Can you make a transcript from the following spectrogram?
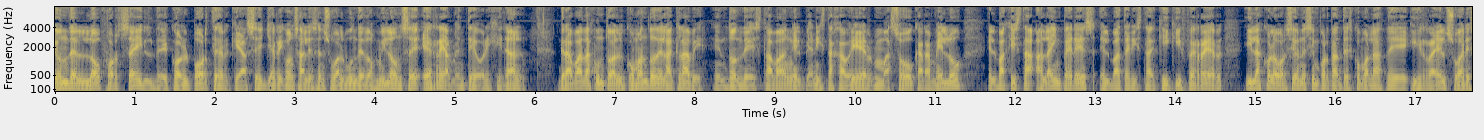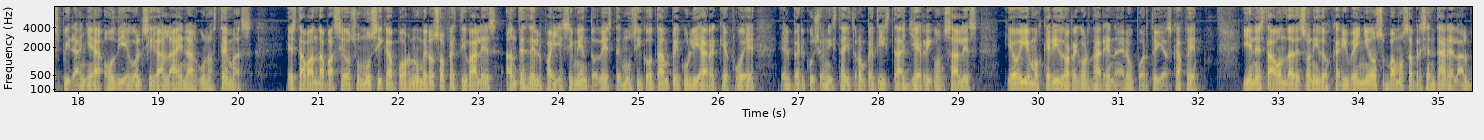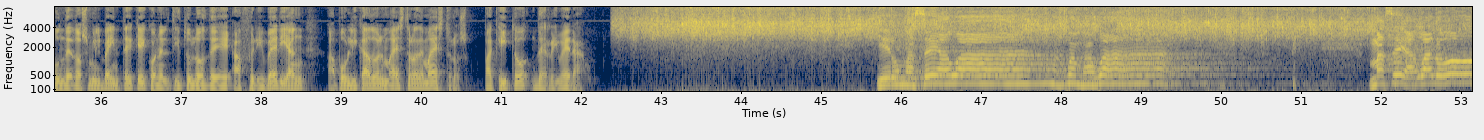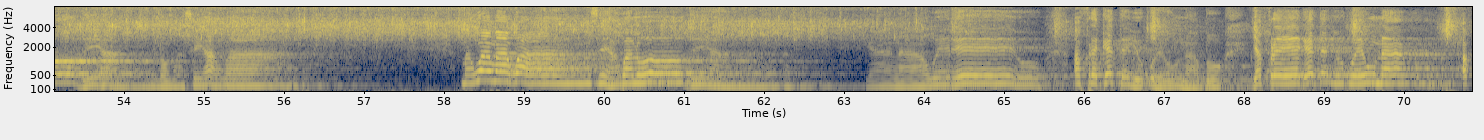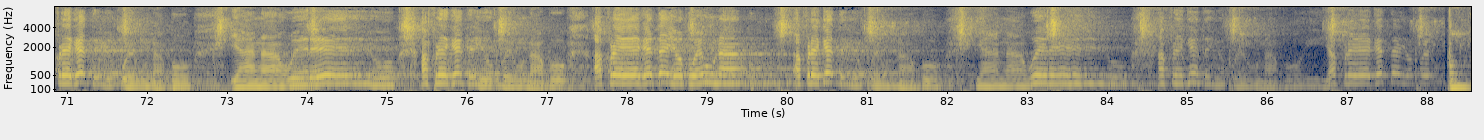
Versión del Love for Sale de Cole Porter que hace Jerry González en su álbum de 2011 es realmente original. Grabada junto al Comando de la Clave, en donde estaban el pianista Javier Masó Caramelo, el bajista Alain Pérez, el baterista Kiki Ferrer y las colaboraciones importantes como las de Israel Suárez Piraña o Diego El Cigala en algunos temas. Esta banda paseó su música por numerosos festivales antes del fallecimiento de este músico tan peculiar que fue el percusionista y trompetista Jerry González, que hoy hemos querido recordar en Aeropuerto Jazz Café. Y en esta onda de sonidos caribeños vamos a presentar el álbum de 2020 que con el título de Afriberian ha publicado el maestro de maestros, Paquito de Rivera. Quiero más agua, Mase agua lo de lo mase agua. Magua magua, mase agua lo de Ya na wereo, afrequete yo pues una bo. ya freguete yo fue una a freguete yo fue una bo. Ya na huereo a freguete yo fue una bo. A freguete yo fue una bo. A freguete yo fue bo ya na huereo a freguete yo fue una bo y a freguete yo fue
